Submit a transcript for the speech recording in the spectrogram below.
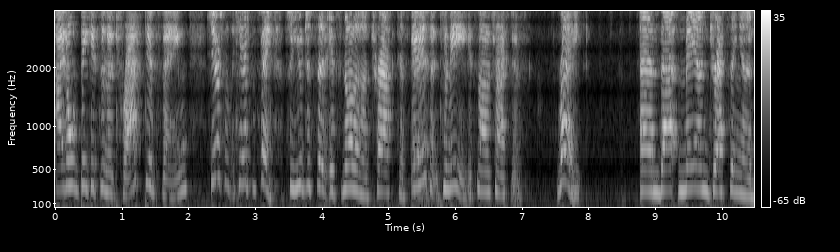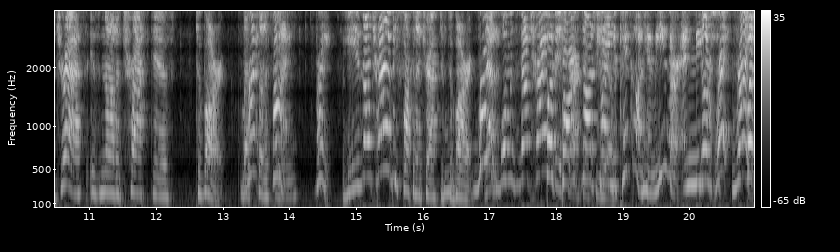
I don't think it's an attractive thing. Here's the, here's the thing. So you just said it's not an attractive thing, It isn't to me. It's not attractive. right? And that man dressing in a dress is not attractive to Bart. Let's right, so to speak. fine. Right. He's not trying to be fucking attractive to Bart. Right. That woman's not trying to But be Bart's not to trying you. to pick on him either. And neither No, right, right. But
